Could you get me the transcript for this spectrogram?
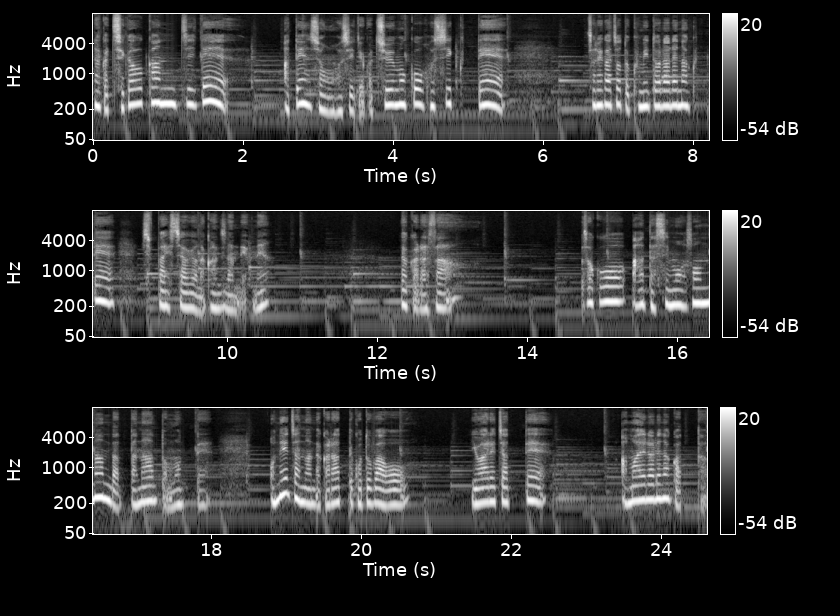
なんか違う感じでアテンションを欲しいというか注目を欲しくてそれがちょっと汲み取られなくて失敗しちゃうような感じなんだよね。だからさそこをあ私もそんなんだったなと思ってお姉ちゃんなんだからって言葉を言われちゃって甘えられなかった。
